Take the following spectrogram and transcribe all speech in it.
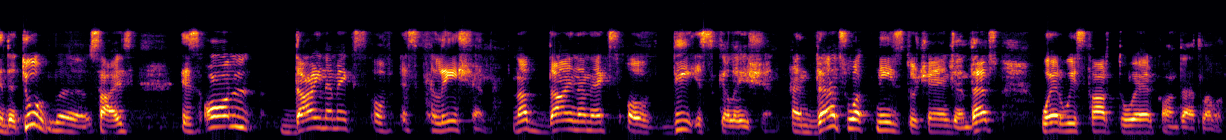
in the two uh, sides is all dynamics of escalation, not dynamics of de-escalation, and that's what needs to change, and that's where we start to work on that level.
